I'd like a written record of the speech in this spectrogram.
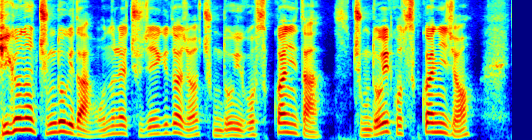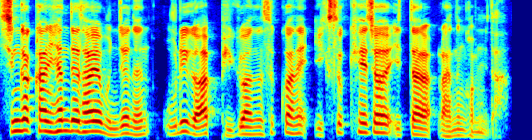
비교는 중독이다. 오늘의 주제이기도 하죠. 중독이고 습관이다. 중독이 곧 습관이죠. 심각한 현대사회 문제는 우리가 비교하는 습관에 익숙해져 있다라는 겁니다.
